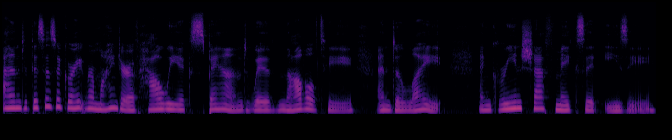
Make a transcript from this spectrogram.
And this is a great reminder of how we expand with novelty and delight. And Green Chef makes it easy.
